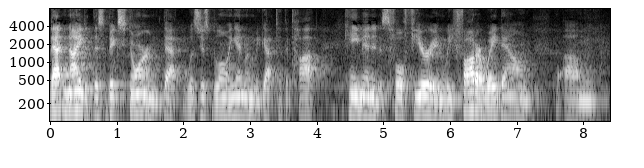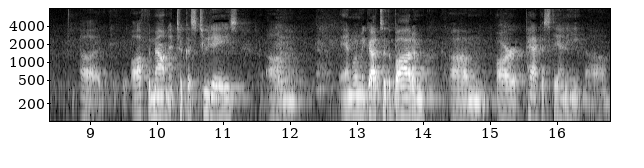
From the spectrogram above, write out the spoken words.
That night, at this big storm that was just blowing in when we got to the top, came in in its full fury, and we fought our way down um, uh, off the mountain. It took us two days. Um, and when we got to the bottom, um, our Pakistani um,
